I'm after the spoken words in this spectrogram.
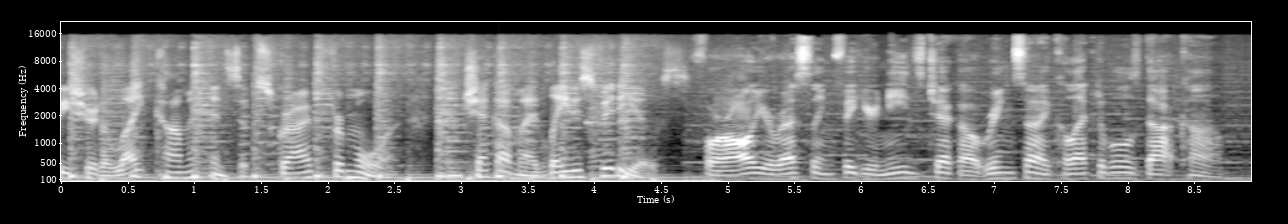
Be sure to like, comment, and subscribe for more. And check out my latest videos. For all your wrestling figure needs, check out ringsidecollectibles.com.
